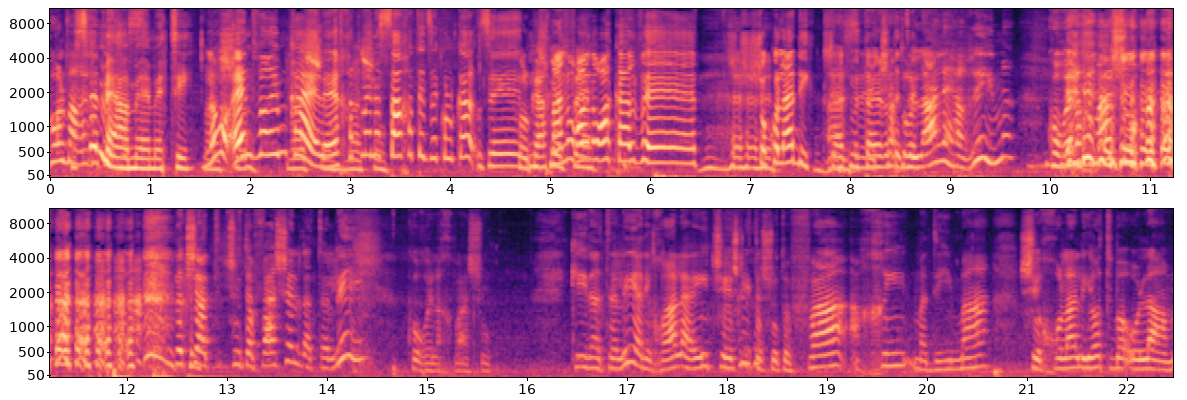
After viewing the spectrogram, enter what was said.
כל מערכת... איזה מהממת היא. לא, משהו, אין דברים משהו, כאלה. איך את. מנסחת את זה כל כך? זה כל כך נשמע יפה. נורא נורא קל ושוקולדי כשאת אז אה, מתארת כשאת את זה. עולה להרים, קורה לך משהו. וכשאת שותפה של נטלי, קורה לך משהו. כי נטלי, אני יכולה להעיד שיש לי את השותפה הכי מדהימה שיכולה להיות בעולם.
